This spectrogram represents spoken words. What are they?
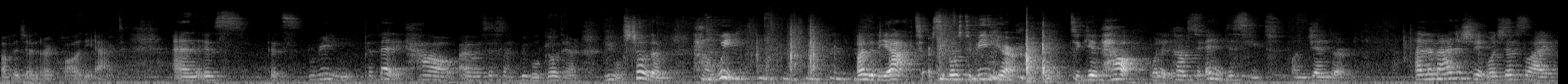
of the Gender Equality Act. And it's, it's really pathetic how I was just like, we will go there. We will show them how we, under the Act, are supposed to be here to give help when it comes to any dispute on gender. And the magistrate was just like,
